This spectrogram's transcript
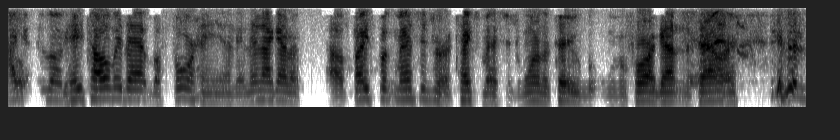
I, look, he told me that beforehand, and then I got a, a Facebook message or a text message, one of the two, before I got in the tower. He said,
